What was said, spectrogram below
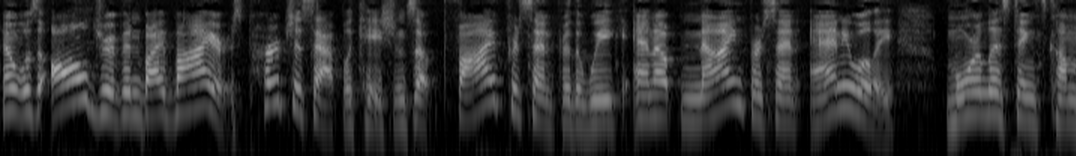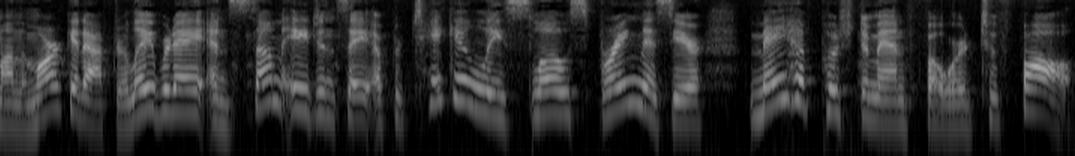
Now, it was all driven by buyers. Purchase applications up 5% for the week and up 9% annually. More listings come on the market after Labor Day, and some agents say a particularly slow spring this year may have pushed demand forward to fall.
